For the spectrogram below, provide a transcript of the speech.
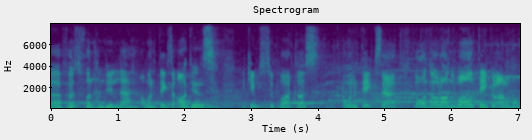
Uh, first of all, alhamdulillah, I want to thank the audience They came to support us. I want to thank uh, all around the world, thank you, Alamo.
